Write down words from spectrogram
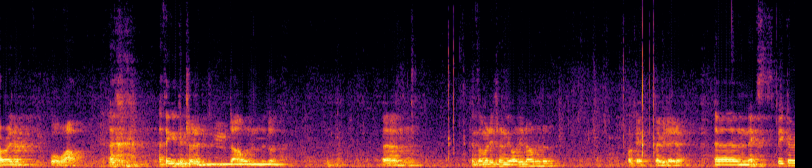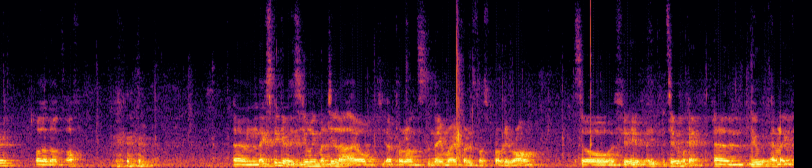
All right. Whoa, wow. I think you can turn it down a little. Um, can somebody turn the audio down a little? Okay, maybe later. Um, next speaker. Well, no, it's off. um, next speaker is Yuri Matila. I hope I pronounced the name right, but it was probably wrong. So if you're here, it's you? Okay. Um, you have like,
